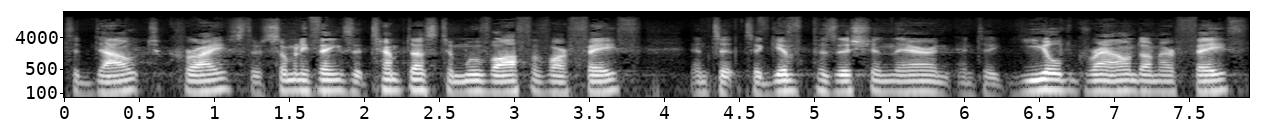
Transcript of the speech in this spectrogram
to doubt Christ. There's so many things that tempt us to move off of our faith and to, to give position there and, and to yield ground on our faith.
